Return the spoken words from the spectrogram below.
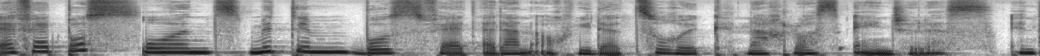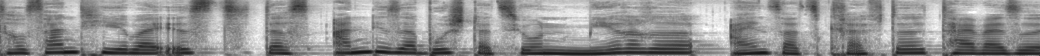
Er fährt Bus und mit dem Bus fährt er dann auch wieder zurück nach Los Angeles. Interessant hierbei ist, dass an dieser Busstation mehrere Einsatzkräfte teilweise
